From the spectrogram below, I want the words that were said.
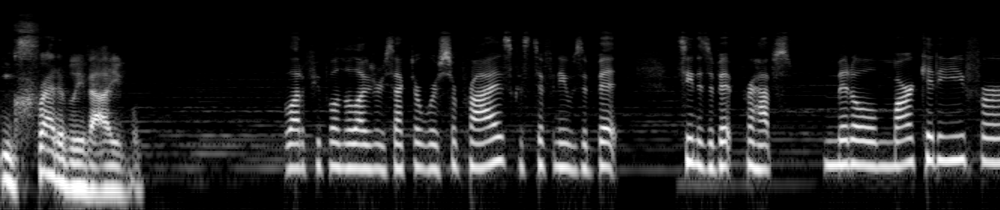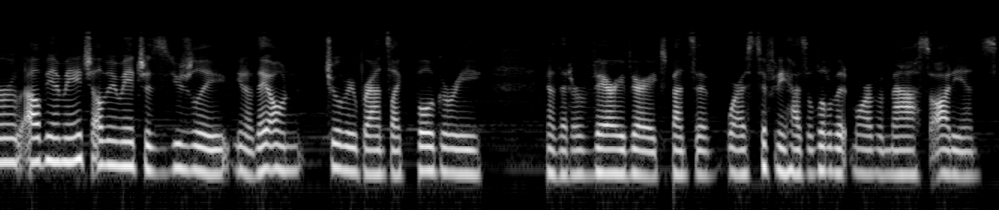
incredibly valuable. A lot of people in the luxury sector were surprised because Tiffany was a bit seen as a bit perhaps middle markety for LVMH. LVMH is usually, you know, they own jewelry brands like Bulgari, you know, that are very, very expensive, whereas Tiffany has a little bit more of a mass audience.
